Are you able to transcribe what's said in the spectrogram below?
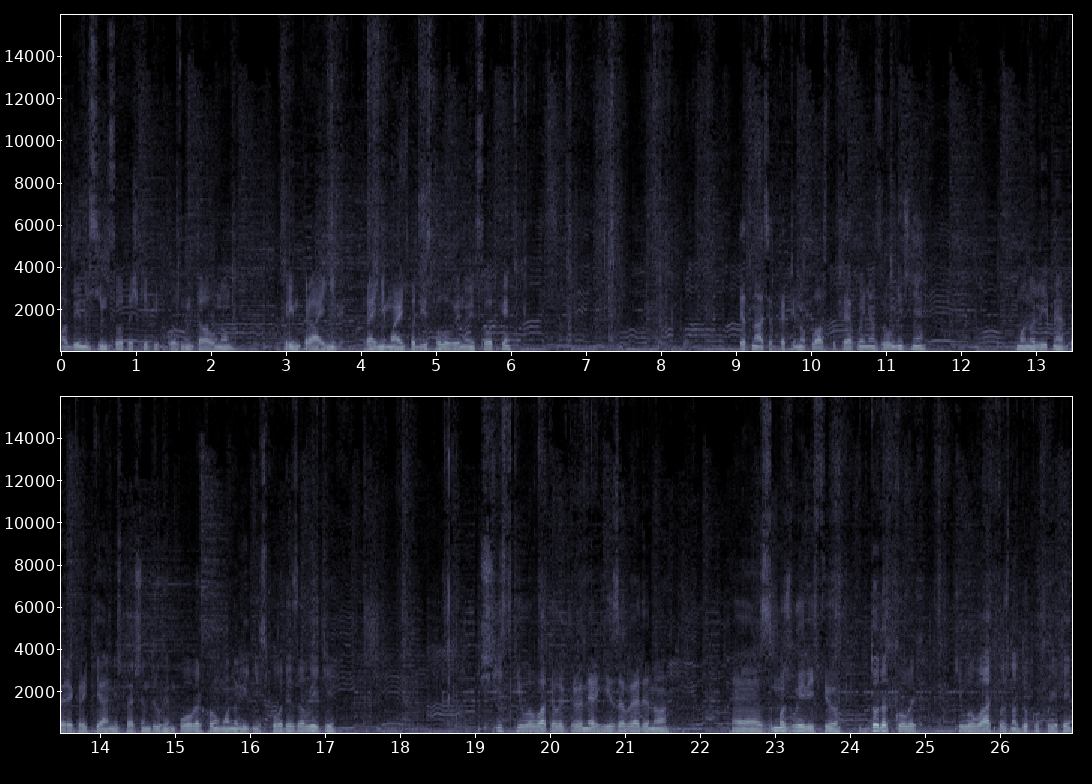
1,7 соточки під кожним тауном, крім крайніх. Крайні мають по 2,5 сотки. 15 пінопласт утеплення зовнішнє. Монолітне перекриття між першим і другим поверхом, монолітні сходи залиті. 6 кВт електроенергії заведено з можливістю додаткових кВт можна докупити.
